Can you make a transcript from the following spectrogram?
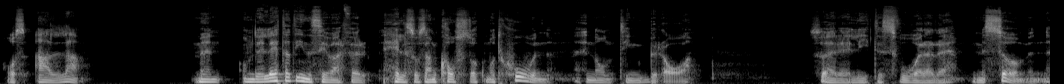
oss alla. Men om det är lätt att inse varför hälsosam kost och motion är någonting bra, så är det lite svårare med sömn.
